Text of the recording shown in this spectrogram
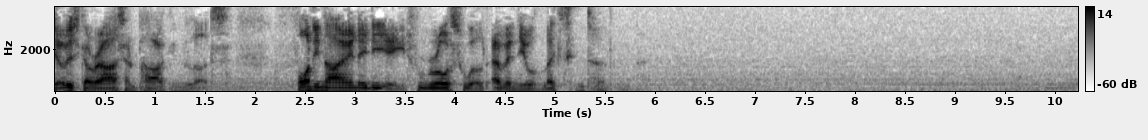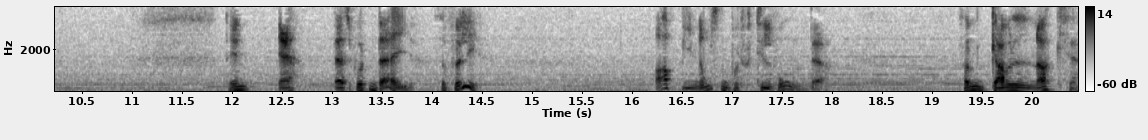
Joey's Garage and Parking Lot. 4988 Roosevelt Avenue, Lexington. Den, ja, lad os putte den der i. Selvfølgelig. Op i numsen på telefonen der. Sådan gammel Nokia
